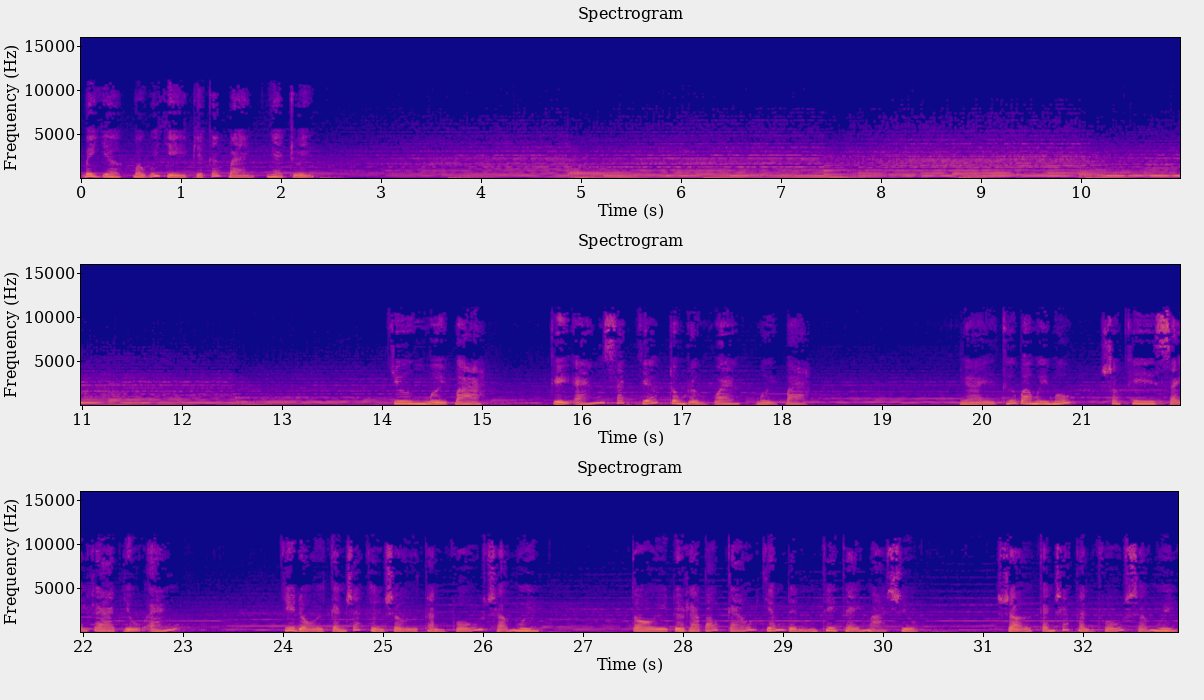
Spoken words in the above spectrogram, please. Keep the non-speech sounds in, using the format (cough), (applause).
Bây giờ mời quý vị và các bạn nghe truyện. Chương 13 Kỳ án sát chết trong rừng quan 13 Ngày thứ 31 sau khi xảy ra vụ án, Chi đội Cảnh sát hình sự thành phố Sở Nguyên Tôi đưa ra báo cáo giám định thi thể Mã Siêu. Sở Cảnh sát thành phố Sở Nguyên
